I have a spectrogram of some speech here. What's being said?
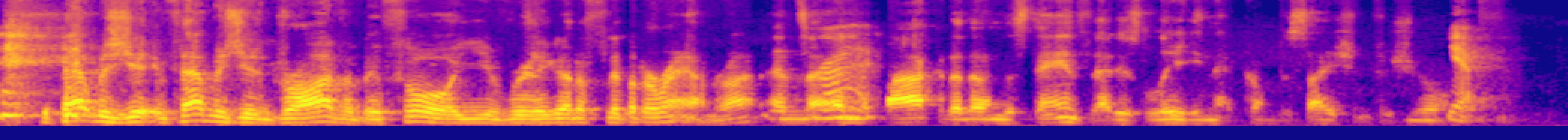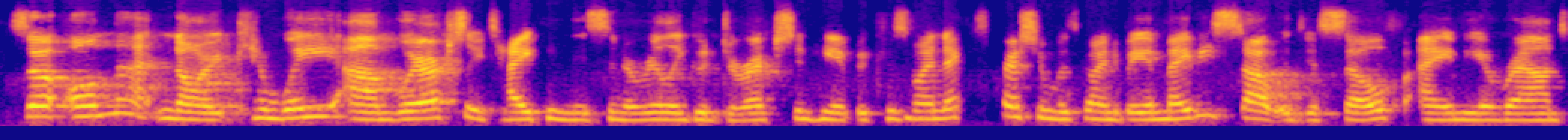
yeah. if that was your if that was your driver before, you've really got to flip it around, right? That's and, right. and the marketer that understands that is leading that conversation for sure. Yeah. So on that note, can we? Um, we're actually taking this in a really good direction here because my next question was going to be, and maybe start with yourself, Amy, around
